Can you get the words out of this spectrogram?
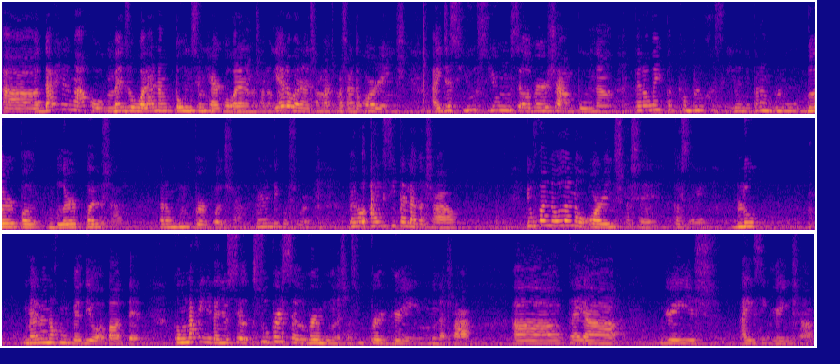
uh, dahil nga ako, medyo wala ng tones yung hair ko, wala na masyadong yellow, wala na masyadong orange, I just use yung silver shampoo na, pero may pagka-blue kasi yun eh, parang blue, blur, blur purple siya. Parang blue purple siya. Pero hindi ko sure. Pero icy talaga siya. Yung fanola ng orange kasi, kasi blue meron akong video about it. Kung nakikita nyo, sil super silver muna siya, super gray muna siya. Uh, kaya, grayish, icy gray siya.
